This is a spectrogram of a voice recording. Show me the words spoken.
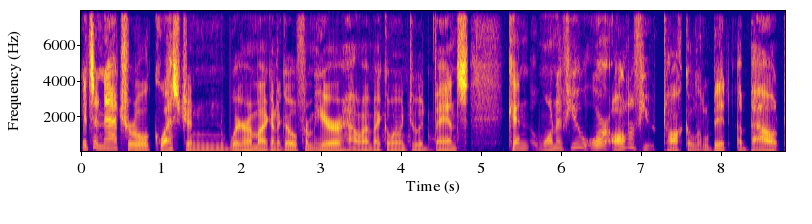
it's a natural question where am I going to go from here? How am I going to advance? Can one of you or all of you talk a little bit about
